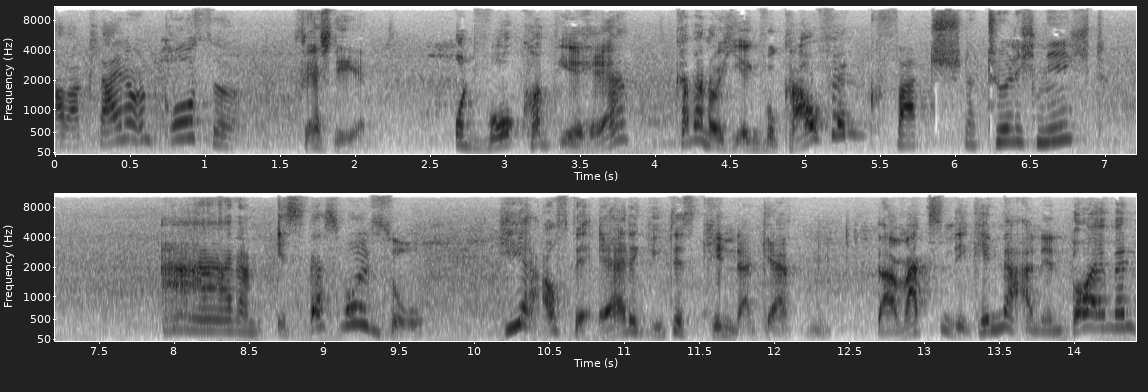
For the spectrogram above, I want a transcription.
aber kleine und große. Verstehe. Und wo kommt ihr her? Kann man euch irgendwo kaufen? Quatsch, natürlich nicht. Ah, dann ist das wohl so. Hier auf der Erde gibt es Kindergärten. Da wachsen die Kinder an den Bäumen,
